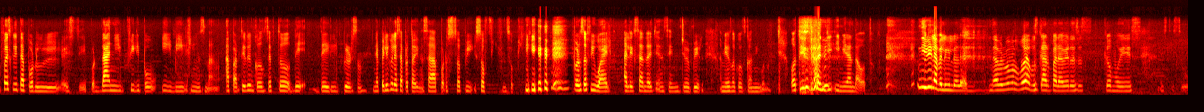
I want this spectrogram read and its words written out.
fue escrita por, este, por Danny Filippo y Bill Hinsman a partir de un concepto de Dale Pearson. La película está protagonizada por Sophie, Sophie, Sophie por Sophie Wilde, Alexandra Jensen, Beard, amigos no conozco a ninguno, Otis Danji y Miranda Otto. Ni vi la película. A ver, voy a buscar para ver eso cómo es. Este, su...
